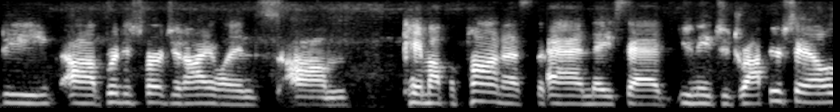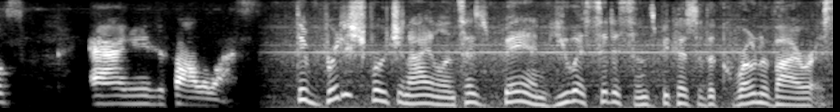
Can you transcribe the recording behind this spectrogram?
the uh, British Virgin Islands um, came up upon us and they said, you need to drop your sails and you need to follow us. The British Virgin Islands has banned U.S. citizens because of the coronavirus.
